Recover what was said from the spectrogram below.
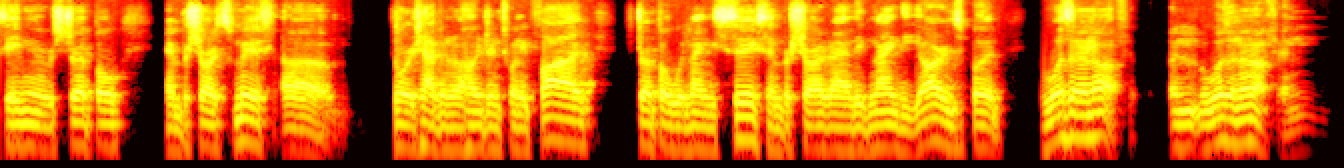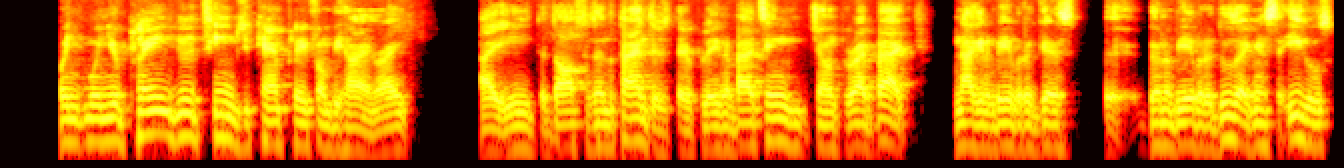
Xavier Restrepo, and Brashard Smith. Uh, George having 125, Restrepo with 96, and Brashard adding 90 yards, but it wasn't enough. And it wasn't enough. And when when you're playing good teams, you can't play from behind, right? I.e., the Dolphins and the Panthers. They're playing a bad team, jumped right back. Not going to be able to get, going to be able to do that against the Eagles.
